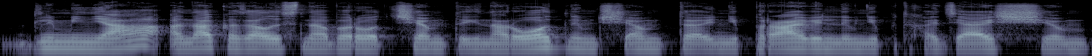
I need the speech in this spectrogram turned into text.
для меня она казалась, наоборот, чем-то инородным, чем-то неправильным, неподходящим.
